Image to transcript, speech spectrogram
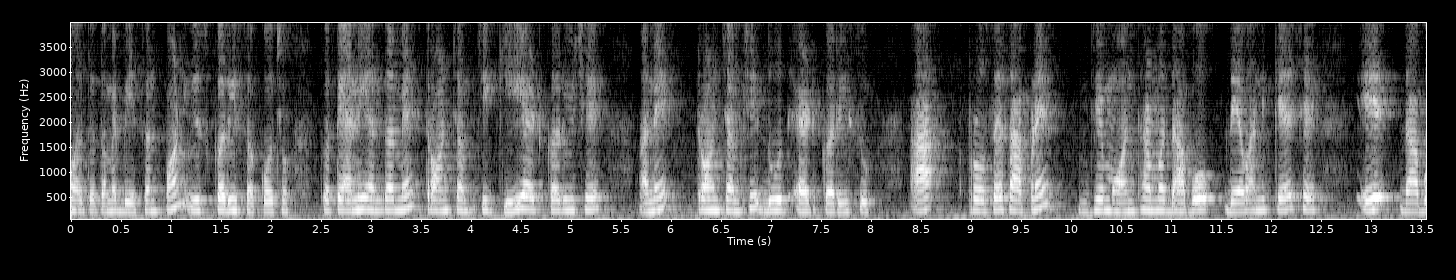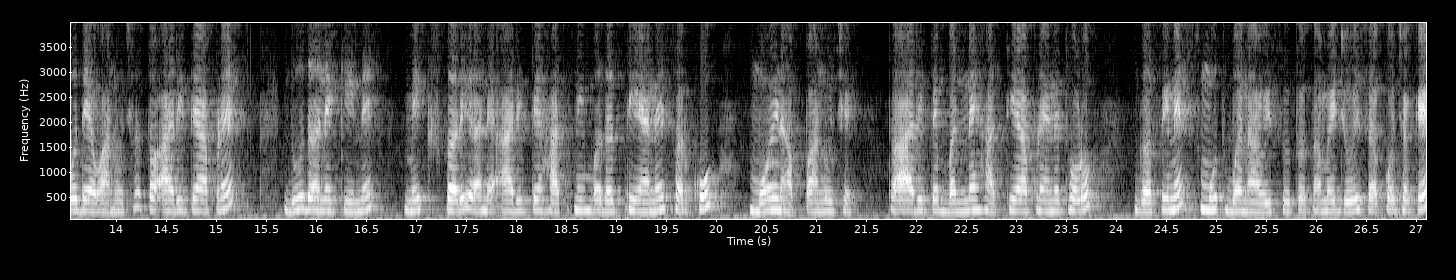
હોય તો તમે બેસન પણ યુઝ કરી શકો છો. તો તેની અંદર મેં ત્રણ ચમચી ઘી એડ કર્યું છે અને ત્રણ ચમચી દૂધ એડ કરીશું. આ પ્રોસેસ આપણે જે મોહનથાળમાં દાબો દેવાની કહે છે એ દાબો દેવાનો છે. તો આ રીતે આપણે દૂધ અને ઘીને મિક્સ કરી અને આ રીતે હાથની મદદથી એને સરખું મોઈણ આપવાનું છે. તો આ રીતે બંને હાથથી આપણે એને થોડો ઘસીને સ્મૂથ બનાવીશું. તો તમે જોઈ શકો છો કે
